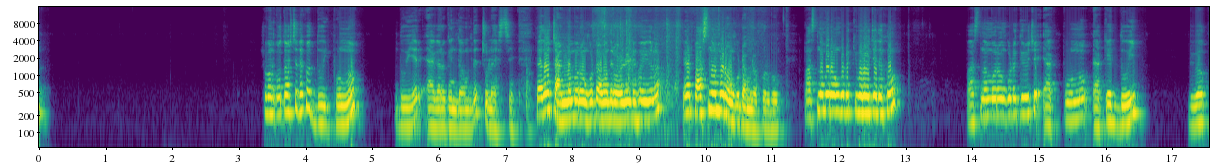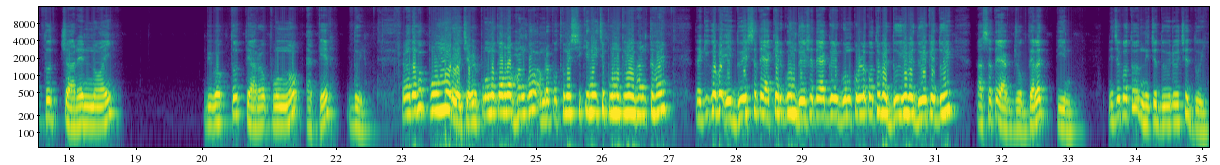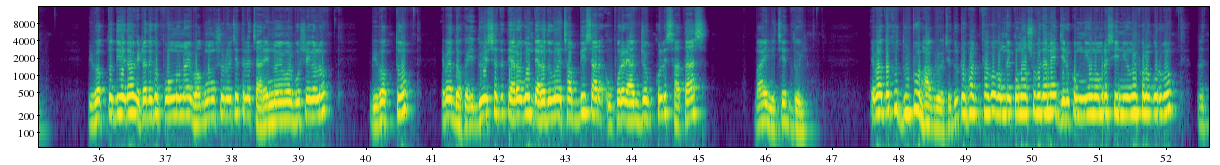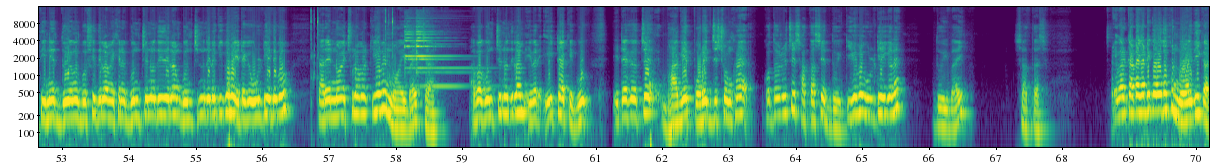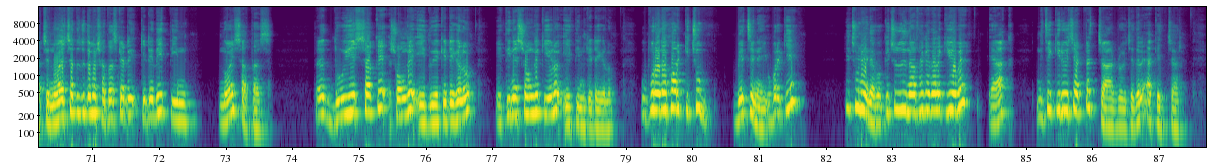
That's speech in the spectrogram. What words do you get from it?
সমান কত আসছে? দেখো, দুই পূর্ণ দুইয়ের এগারো কিন্তু আমাদের চলে আসছে। তাহলে দেখো, চার নম্বর অঙ্কটা আমাদের অলরেডি হয়ে গেল। এবার পাঁচ নম্বর অঙ্কটা আমরা করব। পাঁচ নম্বর অঙ্কটা কী বলা হয়েছে দেখো? পাঁচ নম্বর অঙ্কটা কী রয়েছে? এক পূর্ণ একের দুই, বিভক্ত চারের নয়, বিভক্ত তেরো পূর্ণ, একের দুই। এবার দেখো, পূর্ণ রয়েছে। এবার পূর্ণকে আমরা ভাঙবো। আমরা প্রথমে শিখে নিয়েছি পূর্ণ কীভাবে ভাঙতে হয়। তাই কী করব? এই দুইয়ের সাথে একের গুণ, দুইয়ের সাথে এক গুণ করলে কত হবে? দুই হবে দুই একে দুই, তার সাথে এক যোগ। তাহলে তিন। নিচে কত? নিচে দুই রয়েছে, দুই। বিভক্ত দিয়ে দাও, এটা দেখো পূর্ণ নয়, ভগ্নাংশ রয়েছে, তাহলে চারের নয় আমার বসে গেল। বিভক্ত। এবার দেখো, এই দুইয়ের সাথে তেরো গুণ, তেরো দুগুণে ছাব্বিশ, আর উপরের এক যোগ করলে সাতাশ বাই নিচে দুই। এবার দেখো দুটো ভাগ রয়েছে, দুটো ভাগ থাকুক, আমাদের কোনো অসুবিধা নেই, যেরকম নিয়ম আমরা সেই নিয়মই ফলো করব। তাহলে তিনের দুই আমি বসিয়ে দিলাম, এখানে গুণ চিহ্ন দিয়ে দিলাম, গুণ চিহ্ন দিলে কী করবে? এটাকে উল্টিয়ে দেবো। চারের নয় ছিল আমার কী হবে? নয় বাই চার। আবার গুণ চিহ্ন দিলাম, এবার এইটাকে গু- এটাকে হচ্ছে ভাগের পরের যে সংখ্যা, কত রয়েছে সাতাশের দুই। কী হবে উল্টিয়ে গেলে? দুই বাই সাতাশ। এবার কাটাকাটি করে, দেখো নয় দিয়ে কাটছে। নয়ের সাথে যদি আমি সাতাশ কাটে কেটে দিই, তিন, নয়, সাতাশ। তাহলে দুইয়ের সাথে সঙ্গে এই দুয়ে কেটে গেল। এই তিনের সঙ্গে কি হলো? এই তিন কেটে গেল। উপরে দেখো আর কিছু বেঁচে নেই। উপরে কি? কিছু নেই, দেখো। কিছু যদি না থাকে, তাহলে কি হবে? এক। নিচে কি রয়েছে? একটা, চার রয়েছে। তাহলে একের চার।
